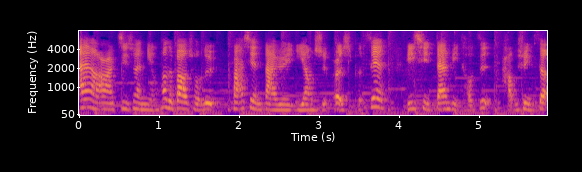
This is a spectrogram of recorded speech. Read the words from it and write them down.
IRR 计算年化的报酬率，发现大约一样是二十 percent，比起单笔投资毫不逊色。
